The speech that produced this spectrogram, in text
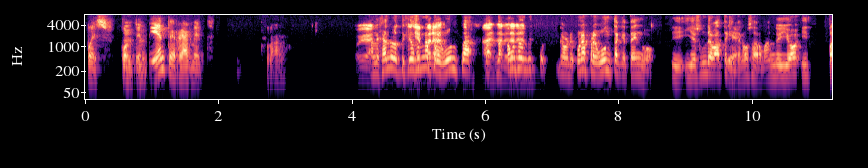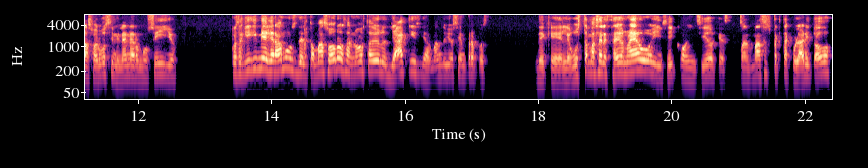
pues contendiente uh -huh. realmente. Claro. Oigan, Alejandro, te quiero hacer una para... pregunta. Ah, dale, dale, dale. Una pregunta que tengo, y, y es un debate yeah. que tenemos Armando y yo, y pasó algo similar en Hermosillo. Pues aquí migramos del Tomás Oros al nuevo estadio de los Yaquis, y Armando y yo siempre, pues, de que le gusta más el estadio nuevo, y sí, coincido que es pues, más espectacular y todo,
